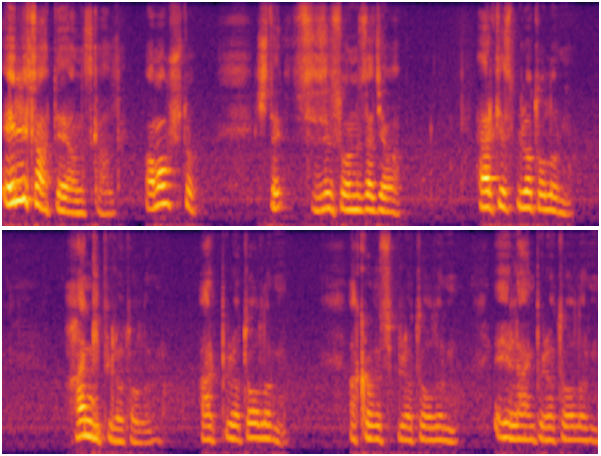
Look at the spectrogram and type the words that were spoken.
50 saatte yalnız kaldı. Ama uçtu. İşte sizin sorunuza cevap. Herkes pilot olur mu? Hangi pilot olur mu? Harp pilotu olur mu? Akrobasi pilotu olur mu? Airline pilotu olur mu?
